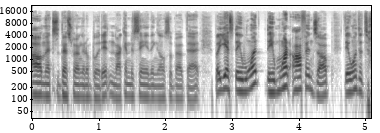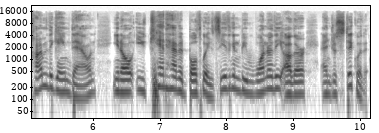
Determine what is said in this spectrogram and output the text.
Um, that's the best way I'm going to put it. I'm not going to say anything else about that. But yes, they want they want offense up. They want to time the game down. You know, you can't have it both ways. It's either going to be one or the other, and just stick with it.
